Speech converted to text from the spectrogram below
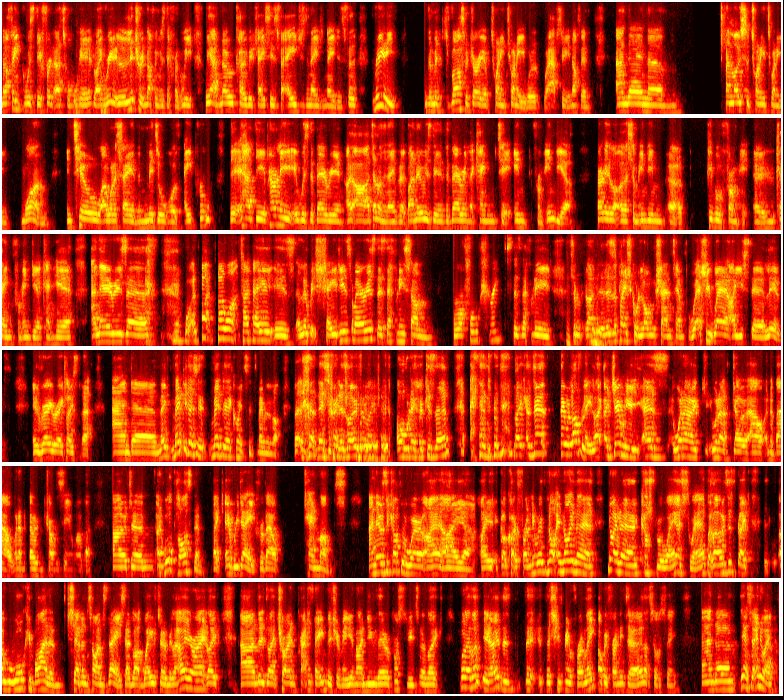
nothing was different at all here. Like really, literally nothing was different. We we had no COVID cases for ages and ages and ages. For really, the vast majority of 2020 were, were absolutely nothing and then um, and most of 2021 until I want to say the middle of April. It had the apparently it was the variant. I, I don't know the name of it, but I knew it was the, the variant that came to in from India. Apparently, a lot of some Indian uh, people from uh, who came from India came here, and there is a what Taiwan Taipei is a little bit shady in some areas. There's definitely some brothel streets. There's definitely some. Like, there's a place called Longshan Temple, actually where I used to live. It's very very close to that. And uh, maybe maybe there's a, maybe a coincidence, maybe not. But there's there's loads of like older hookers there, and like they they were lovely. Like I generally, as when I when I'd go out and about, when I'd go and travel the city or whatever, I'd um, I'd walk past them like every day for about ten months and there was a couple where I I uh, I got quite friendly with, not in not in a not in a customer way, I swear, but I was just like I was walking by them seven times a day, so I'd like wave to them, and be like, "Oh, you're right," like, and they'd like try and practice their English with me, and I knew they were prostitutes, and I'm like, whatever, you know, the, the, the, she's being friendly, I'll be friendly to her, that sort of thing, and um, yeah, so anyway,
